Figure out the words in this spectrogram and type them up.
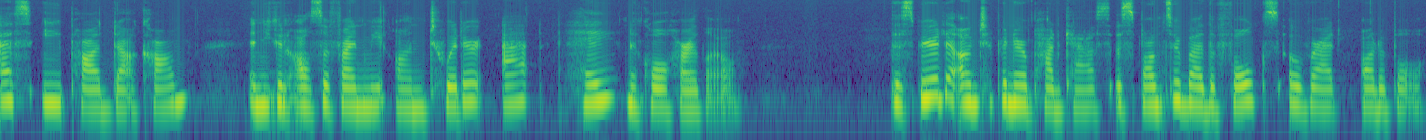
sepod.com. And you can also find me on Twitter at Hey Nicole Harlow. The Spirited Entrepreneur podcast is sponsored by the folks over at Audible.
